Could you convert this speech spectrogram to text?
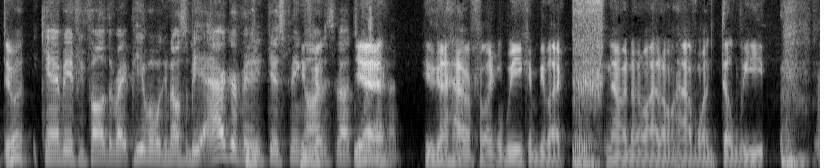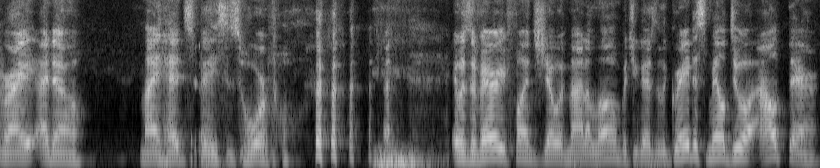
do it. It can be if you follow the right people. We can also be aggravated just being he's got- honest about yeah. He's gonna have it for like a week and be like, "Pff, now I know I don't have one. Delete. Right? I know. My headspace is horrible. it was a very fun show with Matt alone, but you guys are the greatest male duo out there.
